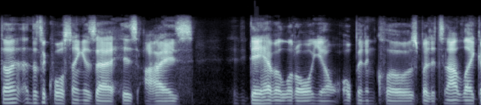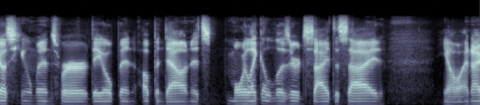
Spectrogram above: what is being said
the another cool thing is that his eyes they have a little you know open and close, but it's not like us humans where they open up and down. It's more like a lizard side to side, you know. And I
